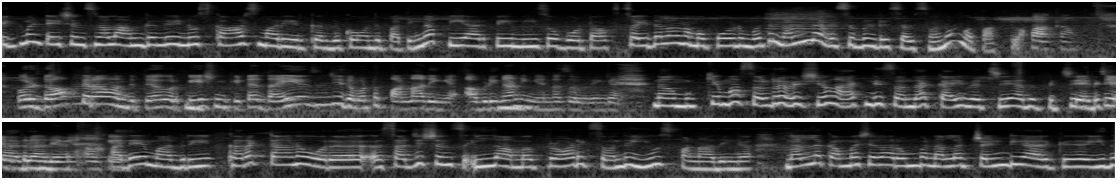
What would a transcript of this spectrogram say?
பிக்மெண்டேஷன்ஸ்னால அங்கங்கே இன்னும் ஸ்கார்ஸ் மாதிரி இருக்கிறதுக்கும் வந்து பார்த்தீங்கன்னா பிஆர்பி மீசோ போட்டாக்ஸ் ஸோ இதெல்லாம் நம்ம போடும்போது நல்ல விசிபிள் ரிசல்ட்ஸ் வந்து அவங்க பார்க்கலாம். பார்க்கலாம். ஒரு டாக்டரா வந்துட்டு ஒரு பேஷண்ட் கிட்ட தயவு செஞ்சு இதை மட்டும் பண்ணாதீங்க. அப்படின்னா நீங்க என்ன சொல்லுவீங்க? நான் முக்கியமாக சொல்கிற விஷயம் ஆக்னிஸ் வந்தால் கை வச்சு அதை பிச்சு எடுக்காதீங்க. அதே மாதிரி கரெக்டான ஒரு சஜஷன்ஸ் இல்லாமல் ப்ராடக்ட்ஸ் வந்து யூஸ் பண்ணாதீங்க. நல்ல கமர்ஷியலாக ரொம்ப நல்லா ட்ரெண்டியாக இருக்குது இது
